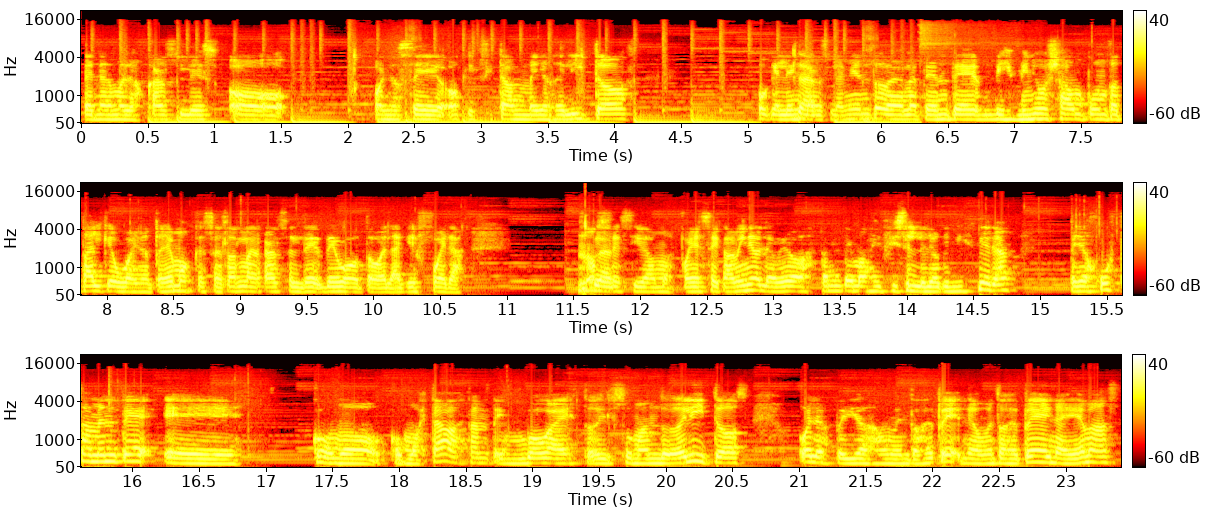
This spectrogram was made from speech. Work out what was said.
tener menos cárceles o, o no sé, o que existan menos delitos o que el encarcelamiento de repente disminuya a un punto tal que, bueno, tenemos que cerrar la cárcel de, voto o la que fuera. No sé si vamos por ese camino, lo veo bastante más difícil de lo que quisiera, pero justamente eh, como, como está bastante en boga esto de ir sumando delitos o los pedidos de aumentos de, de aumentos de pena y demás,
